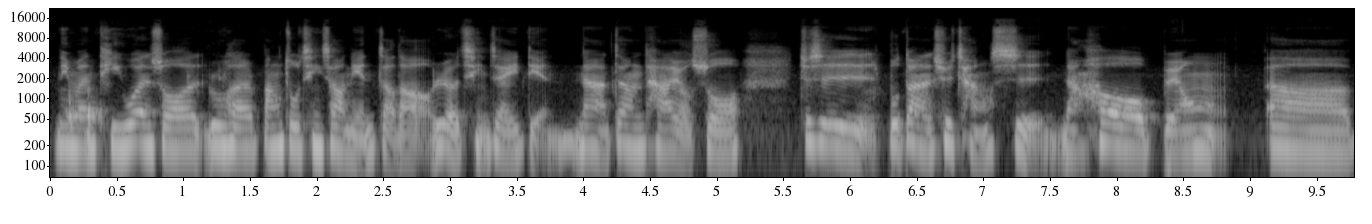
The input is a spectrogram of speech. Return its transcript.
你们提问说如何帮助青少年找到热情这一点，那这样他有说就是不断的去尝试，然后不用呃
